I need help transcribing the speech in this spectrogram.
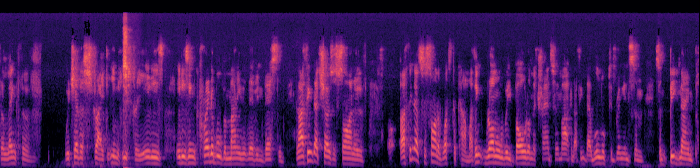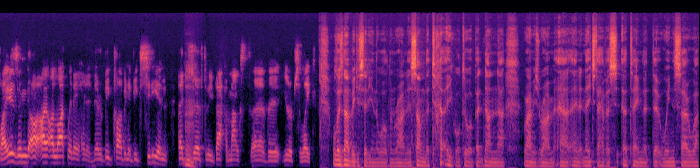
the length of whichever straight in history. It is it is incredible the money that they've invested, and I think that shows a sign of. I think that's a sign of what's to come. I think Roma will be bold on the transfer market. I think they will look to bring in some some big name players, and I, I like where they're headed. They're a big club in a big city, and they Hmm. deserve to be back amongst uh, the Europe's elite. Well, there's no bigger city in the world than Rome. There's some that are equal to it, but none. Uh, Rome is Rome, uh, and it needs to have a team that, that wins. So uh,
